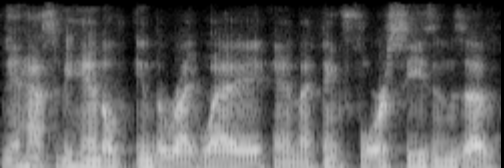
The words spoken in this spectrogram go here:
it has to be handled in the right way. And I think four seasons of,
